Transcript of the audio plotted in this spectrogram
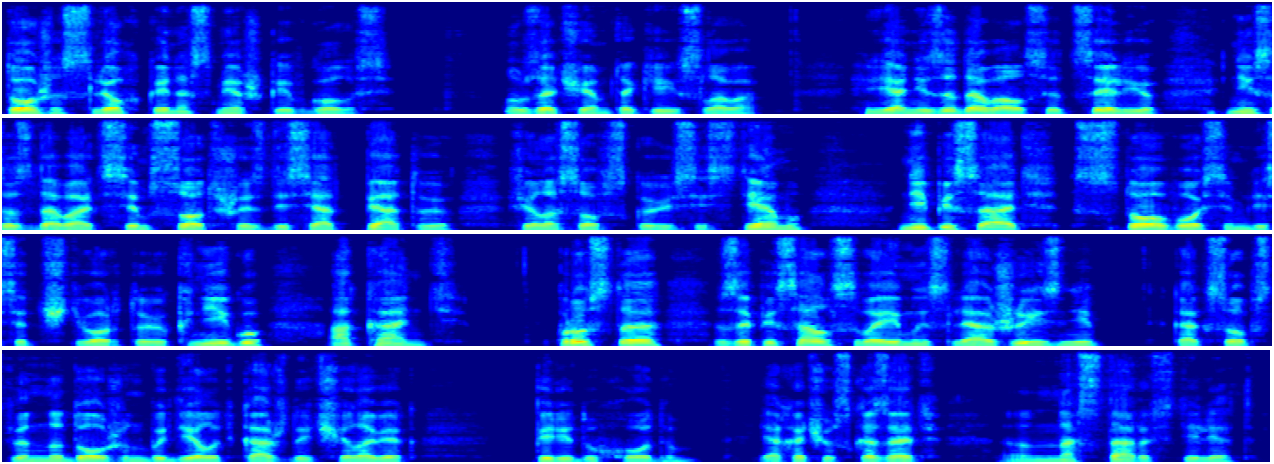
тоже с легкой насмешкой в голосе. — Ну, зачем такие слова? Я не задавался целью ни создавать 765-ю философскую систему, ни писать 184-ю книгу о Канте. Просто записал свои мысли о жизни, как, собственно, должен бы делать каждый человек перед уходом. Я хочу сказать, на старости лет. —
